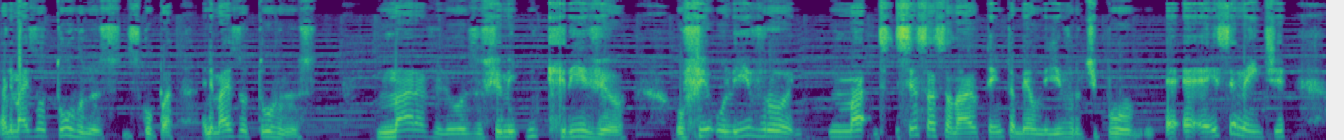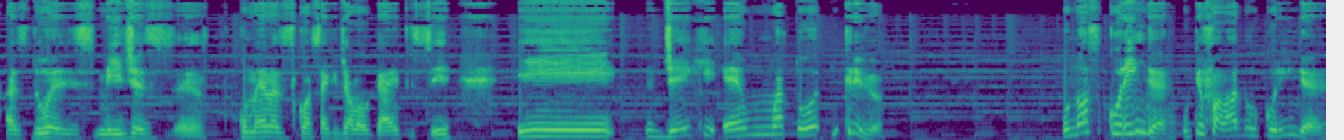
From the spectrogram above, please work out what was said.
Animais Noturnos, desculpa, Animais Noturnos, maravilhoso, filme incrível. O, fi o livro sensacional, eu tenho também um livro, tipo, é, é- é excelente as duas mídias, é, como elas conseguem dialogar entre si. E Jake é um ator incrível. O nosso Coringa, o que falar do Coringa?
